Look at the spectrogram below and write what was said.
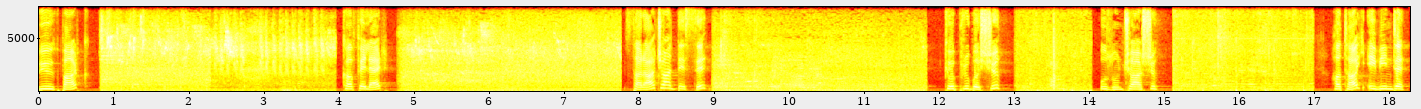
Büyük Park, kafeler, Saray Caddesi, Köprübaşı, Uzun Çarşı, Hatay evinde.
